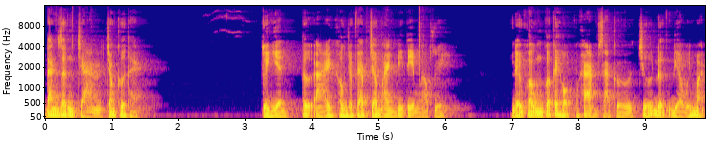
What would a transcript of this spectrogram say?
Đang dâng tràn trong cơ thể. Tuy nhiên, Tự ái không cho phép Trâm Anh đi tìm Ngọc Duy. Nếu không có cái hộp khảm xa cử Chứa đựng điều bí mật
